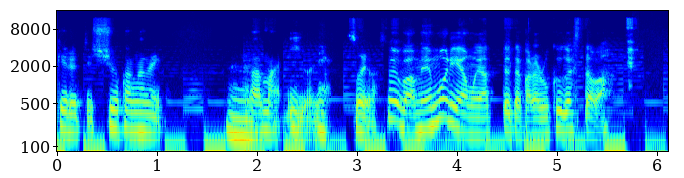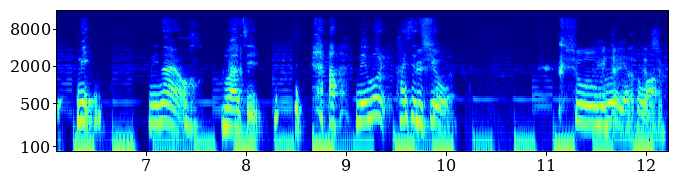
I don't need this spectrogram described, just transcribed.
けるっていう習慣がない。うんだからまあいいよね、それは。そういえばメモリアもやってたから録画したわ。み、見なよ。マジ。あ、メモリ、解説しよ苦笑みたいになってる。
